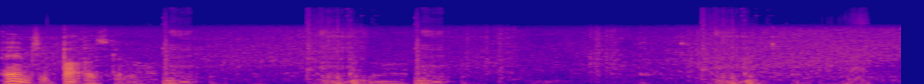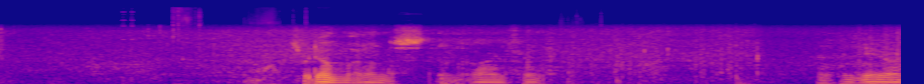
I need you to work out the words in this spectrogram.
Empty bottles galore. So we're doing well on the, on the line. And here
